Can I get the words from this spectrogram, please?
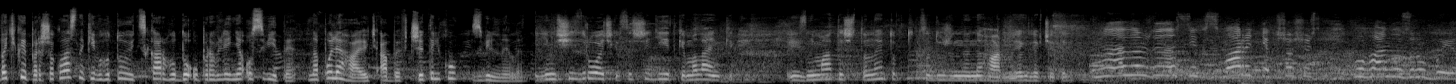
Батьки першокласників готують скаргу до управління освіти, наполягають, аби вчительку звільнили. Їм 6 років, це ще дітки маленькі. І знімати штани, тобто це дуже не- негарно, як для вчителя. Вона завжди нас всіх сварить, якщо щось погано зробили.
